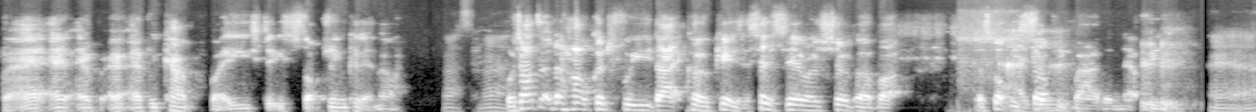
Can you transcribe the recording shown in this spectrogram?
for e- every, every camp, but he, he stopped drinking it now. Which I don't know how good for you Diet Coke is. It says zero sugar, but there's got to be I something bad in that for. Yeah.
